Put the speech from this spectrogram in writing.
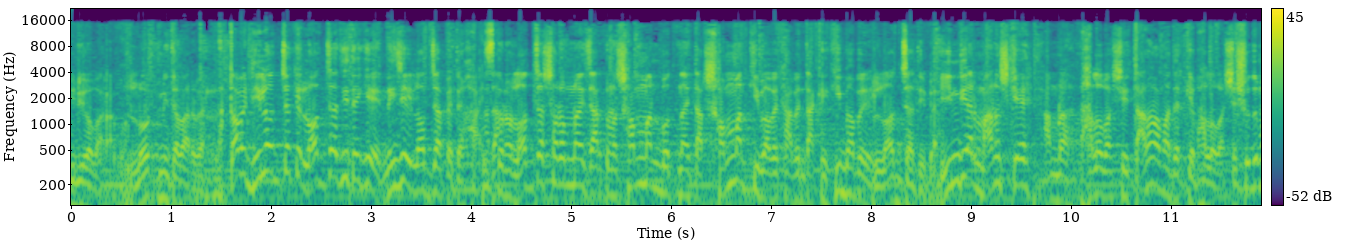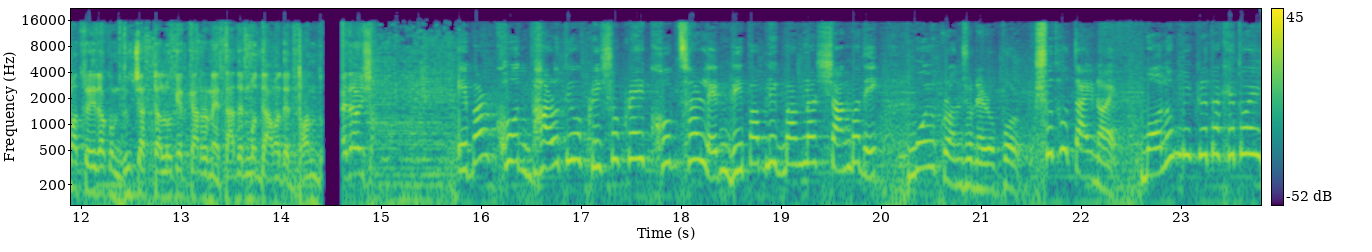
ভিডিও বানাবো। লোট নিতে পারবেন না। তবে নিলজ্জাকে লজ্জা দিতে গিয়ে নিজেই লজ্জা পেতে হয়। যার কোনো লজ্জা সরম নয়, যার কোনো সম্মান বোধ নাই তার সম্মান কীভাবে খাবেন, তাকে কীভাবে লজ্জা দিবেন? ইন্ডিয়ার মানুষকে আমরা ভালোবাসি, তারাও আমাদেরকে ভালোবাসে। শুধুমাত্র এরকম দু চারটা লোকের কারণে তাদের মধ্যে আমাদের দ্বন্দ্ব। এবার খোদ ভারতীয় কৃষকরাই ক্ষোভ ছাড়লেন রিপাবলিক বাংলার সাংবাদিক ময়ূক রঞ্জনের ওপর। শুধু তাই নয়, মলম বিক্রেতা খ্যাত এই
